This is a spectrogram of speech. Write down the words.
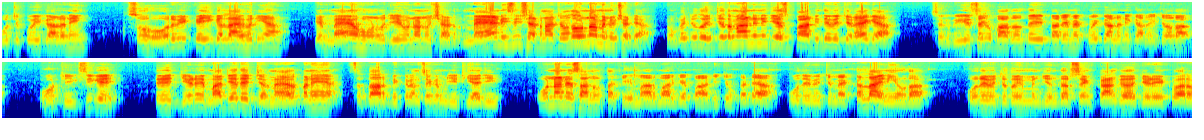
ਉਹ ਚ ਕੋਈ ਗੱਲ ਨਹੀਂ। ਸੋ ਹੋਰ ਵੀ ਕਈ ਗੱਲਾਂ ਇਹੋ ਜੀਆਂ ਕਿ ਮੈਂ ਹੁਣ ਜੇ ਉਹਨਾਂ ਨੂੰ ਛੱਡ, ਮੈਂ ਨਹੀਂ ਸੀ ਛੱਡਣਾ ਚਾਹੁੰਦਾ, ਉਹਨਾਂ ਮੈਨੂੰ ਛੱਡਿਆ। ਕਿਉਂਕਿ ਜਦੋਂ ਇੱਜ਼ਤਮਾਨ ਹੀ ਨਹੀਂ ਜਿਸ ਪਾਰਟੀ ਦੇ ਵਿੱਚ ਰਹਿ ਗਿਆ ਸੁਖਬੀਰ ਸਿੰਘ ਬਾਦਲ ਦੇ ਬਾਰੇ ਮੈਂ ਕੋਈ ਗੱਲ ਨਹੀਂ ਕਰਨੀ ਚਾਹੁੰਦਾ। ਉਹ ਠੀਕ ਸੀਗੇ ਤੇ ਜਿਹੜੇ ਮਾਝੇ ਦੇ ਜਰਨੈਲ ਬਣੇ ਆ, ਸਰਦਾਰ ਵਿਕਰਮ ਸਿੰਘ ਮਜੀਠੀਆ ਜੀ, ਉਹਨਾਂ ਨੇ ਸਾਨੂੰ ਧੱਕੇ ਮਾਰ-ਮਾਰ ਕੇ ਪਾਰਟੀ ਚੋਂ ਕੱਢਿਆ। ਉਹਦੇ ਵਿੱਚ ਮੈਂ ਇਕੱਲਾ ਹੀ ਨਹੀਂ ਆਉਂਦਾ। ਉਹਦੇ ਵਿੱਚ ਤੁਸੀਂ ਮਨਜਿੰਦਰ ਸਿੰਘ ਕੰਗ, ਜਿਹੜੇ ਇੱਕ ਵਾਰ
